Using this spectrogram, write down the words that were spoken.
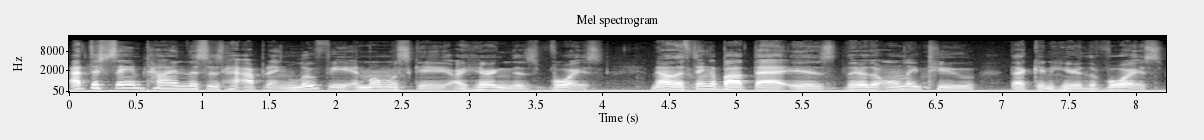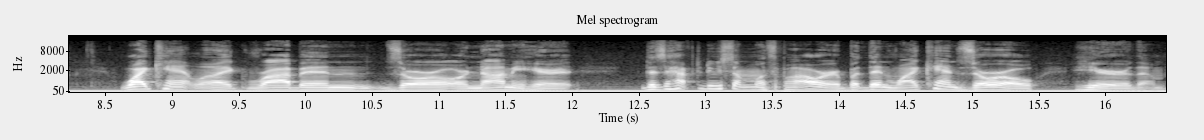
At the same time this is happening, Luffy and Momosuke are hearing this voice. Now, the thing about that is, they're the only two that can hear the voice why can't like Robin, Zoro, or Nami hear it? Does it have to do something with power? But then why can't Zoro hear them?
